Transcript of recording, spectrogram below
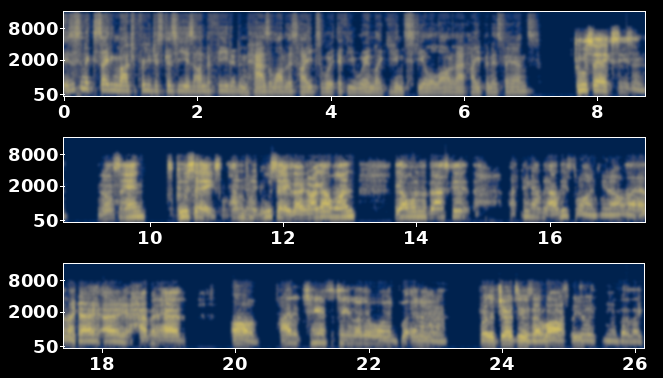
is this an exciting match for you just because he is undefeated and has a lot of this hype? So if you win, like you can steal a lot of that hype in his fans. Goose egg season. You know what I'm saying? Goose eggs. 120 yeah. goose eggs. I know I got one. I got one in the basket. I think at least one. You know, and like I I haven't had. Oh, I had a chance to take another one, but and uh, for the judges, I lost. You know, you know, but like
